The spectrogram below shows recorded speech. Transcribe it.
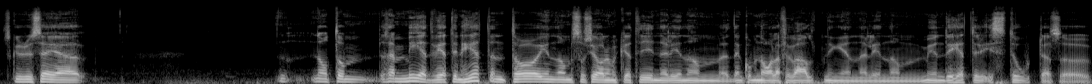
skulle du säga något om medvetenheten, ta inom socialdemokratin eller inom den kommunala förvaltningen eller inom myndigheter i stort, alltså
